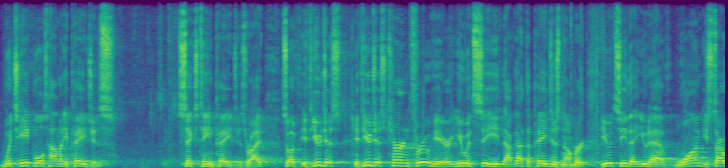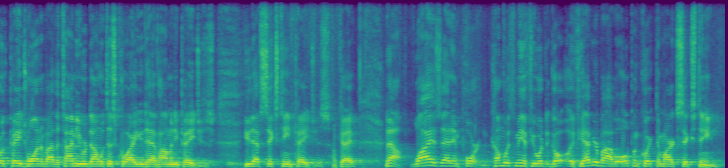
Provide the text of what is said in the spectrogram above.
which equals how many pages? 16 pages, right? So if, if you just if you just turn through here, you would see I've got the pages numbered. You would see that you'd have one. You start with page one, and by the time you were done with this quire, you'd have how many pages? You'd have 16 pages. Okay. Now, why is that important? Come with me if you would to go. If you have your Bible, open quick to Mark 16.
